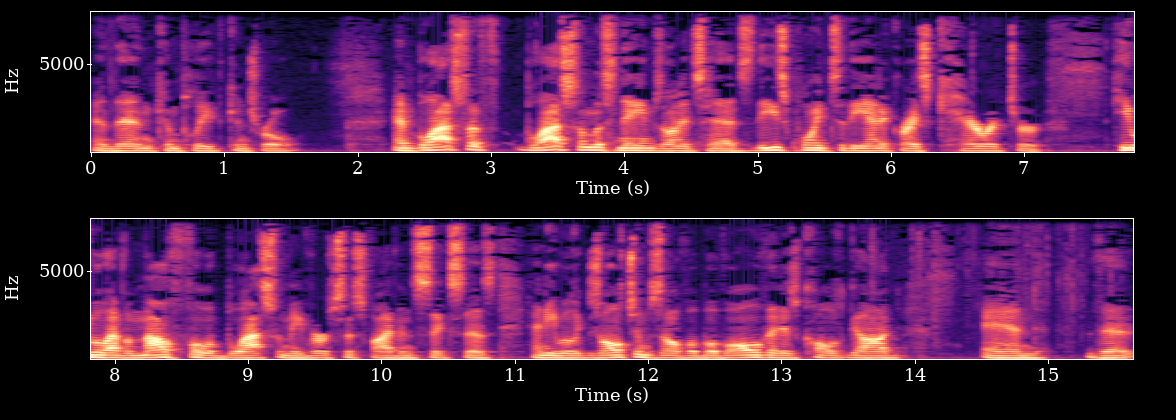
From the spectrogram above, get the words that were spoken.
and then complete control. And blasphemous names on its heads. These point to the Antichrist character he will have a mouthful of blasphemy, verses 5 and 6 says, and he will exalt himself above all that is called God and that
